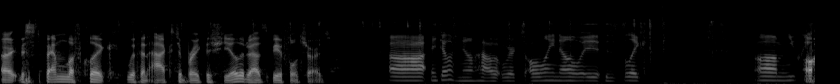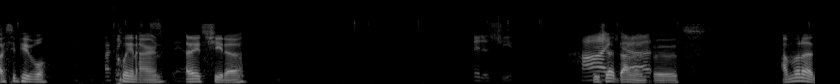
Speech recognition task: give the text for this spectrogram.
uh, spam left click with an axe to break the shield, or it has to be a full charge? Uh, I don't know how it works. All I know is, is like, um, you Can... Oh. I see people. I Clean iron. spam. I think it's Cheetah. It is cheat. Hi, He's got diamond boots. I'm gonna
